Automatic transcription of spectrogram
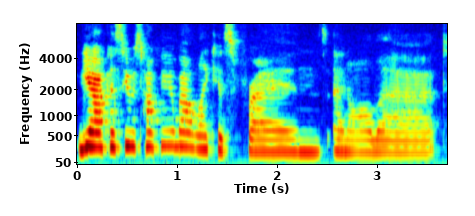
Yeah, because he was talking about like his friends and all that.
